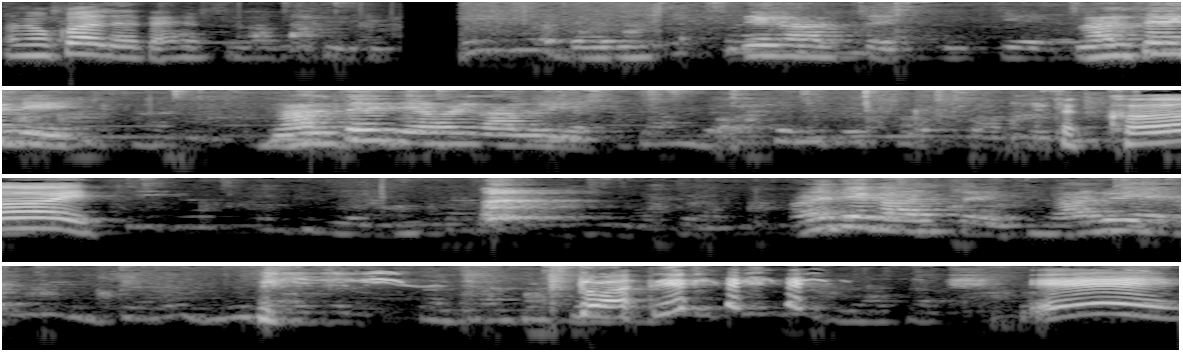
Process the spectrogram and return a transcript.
नको आता काय. ते घालतंय. घालतंय ते. घालतंय त्यावेळी घालूया आता खय. अरे ते घालतंय. घालूया अरे ए.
